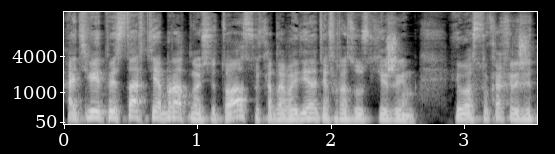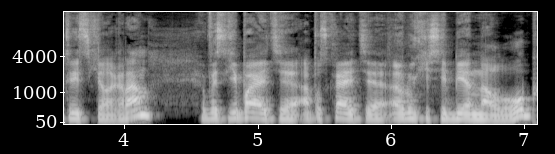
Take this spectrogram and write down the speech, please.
А теперь представьте обратную ситуацию, когда вы делаете французский жим, и у вас в руках лежит 30 килограмм, вы сгибаете, опускаете руки себе на лоб,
